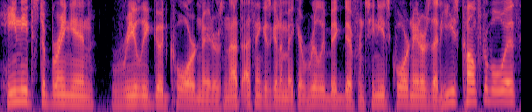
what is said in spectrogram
he needs to bring in really good coordinators, and that I think is going to make a really big difference. He needs coordinators that he's comfortable with,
